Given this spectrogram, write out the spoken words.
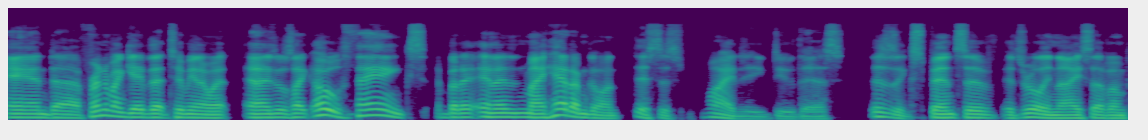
And uh, a friend of mine gave that to me, and I went, and I was like, "Oh, thanks." But I, and in my head, I'm going, "This is why did he do this? This is expensive. It's really nice of him,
